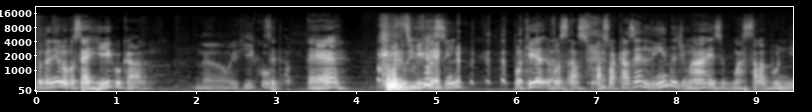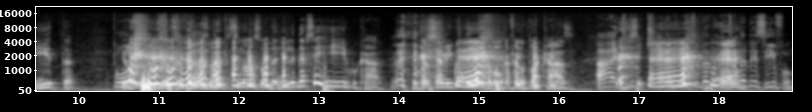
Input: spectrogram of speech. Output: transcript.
Ô Danilo, você é rico, cara? Não, é rico? Você tá- É? Muito rico assim? Porque você- a, a sua casa é linda demais, uma sala bonita. Pô, Eu, pensei assim, nossa, o Danilo deve ser rico, cara. Eu quero ser amigo dele, tomar um café na tua casa. ah, é tudo mentira, viu? Tudo, é, É. tudo adesivo.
